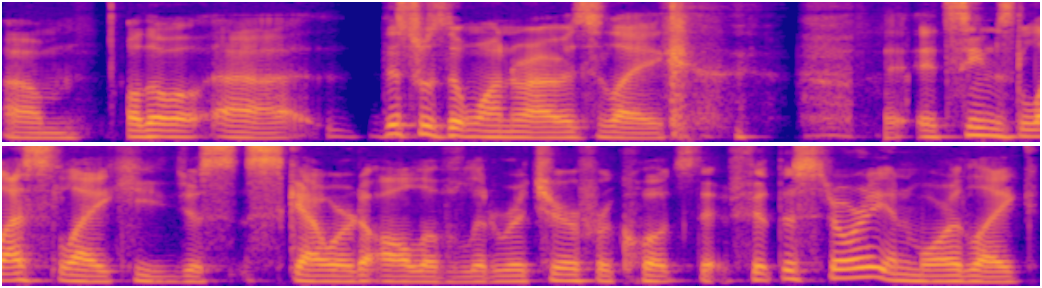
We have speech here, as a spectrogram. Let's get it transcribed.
Um, although uh, this was the one where I was like, it seems less like he just scoured all of literature for quotes that fit the story, and more like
